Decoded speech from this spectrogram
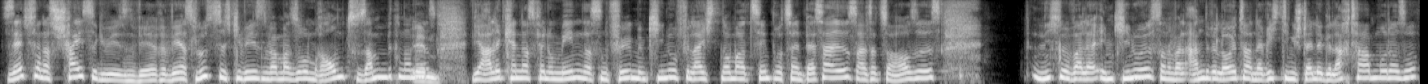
selbst wenn das scheiße gewesen wäre, wäre es lustig gewesen, weil man so im Raum zusammen miteinander Eben. ist. Wir alle kennen das Phänomen, dass ein Film im Kino vielleicht nochmal 10% besser ist, als er zu Hause ist. Nicht nur, weil er im Kino ist, sondern weil andere Leute an der richtigen Stelle gelacht haben oder so.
